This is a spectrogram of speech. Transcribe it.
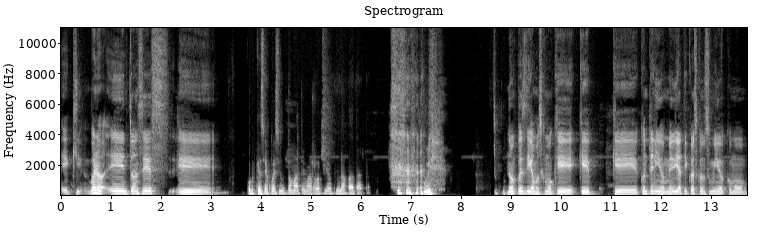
eh, bueno, eh, entonces. ¿Por qué se cuece un tomate más rápido que una patata? Uy, No, pues digamos como que, que, que contenido mediático has consumido como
